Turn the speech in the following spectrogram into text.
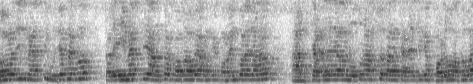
তোমরা যদি ম্যাথটি বুঝে থাকো, তাহলে এই ম্যাথটির আনসার কত হবে আমাকে কমেন্ট করে জানাও। আর চ্যানেলে যারা নতুন আসছো, তারা চ্যানেলটিকে ফলো অথবা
